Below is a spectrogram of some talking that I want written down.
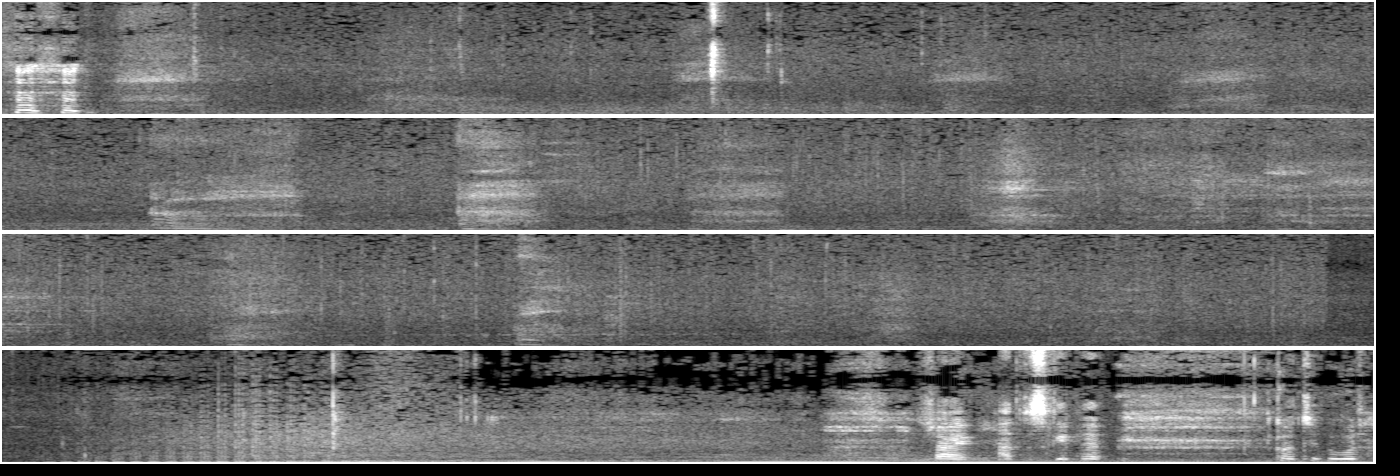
Sorry, I had to skip it. Got too bored.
